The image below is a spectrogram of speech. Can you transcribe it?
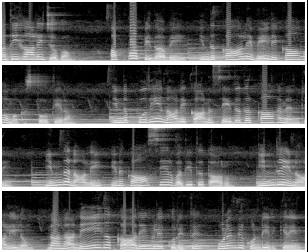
அதிகாலை ஜெபம். அப்பா பிதாவே இந்த காலை வேலைக்காக உமக்கு ஸ்தோத்திரம். இந்த புதிய நாளை காண செய்ததற்காக நன்றி. இந்த நாளை எனக்கு ஆசீர்வதித்து தாரும். இன்றைய நாளிலும் நான் அநேக காரியங்களை குறித்து புலம்பிக் கொண்டிருக்கிறேன்.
